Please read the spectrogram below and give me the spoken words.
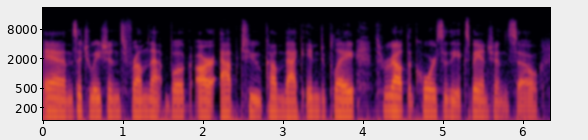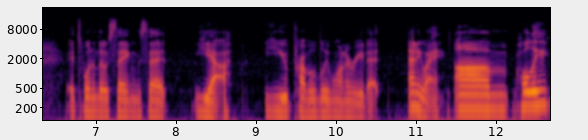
and situations from that book are apt to come back into play throughout the course of the expansion. So it's one of those things that, yeah, you probably want to read it. Anyway, um, Holy,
